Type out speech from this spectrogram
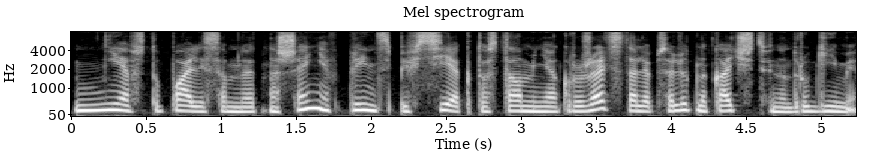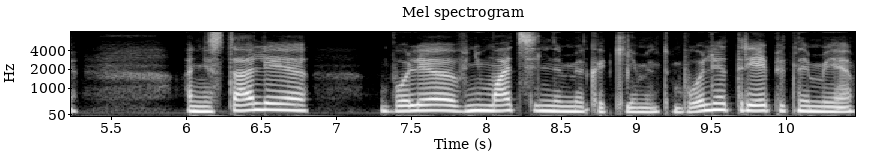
не вступали со мной в отношения, в принципе, все, кто стал меня окружать, стали абсолютно качественно другими. Они стали более внимательными какими-то, более трепетными.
